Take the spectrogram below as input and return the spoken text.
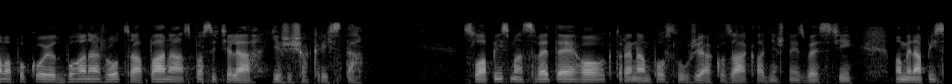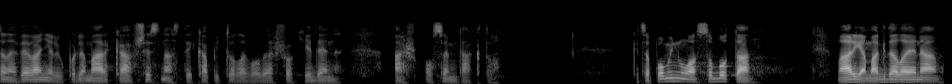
Vám a pokoj od Boha nášho Otca a Pána a Spasiteľa Ježiša Krista. Slova písma svätého, ktoré nám poslúžia ako základ dnešnej zvesti, máme napísané v Evangeliu podľa Marka v 16. kapitole vo veršoch 1 až 8 takto. Keď sa pominula sobota, Mária Magdaléna,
